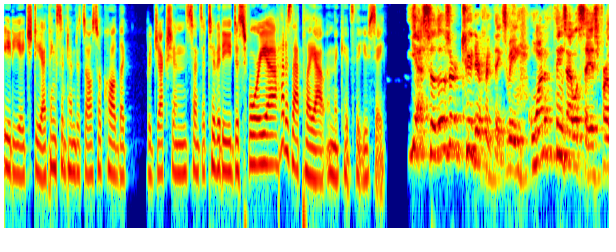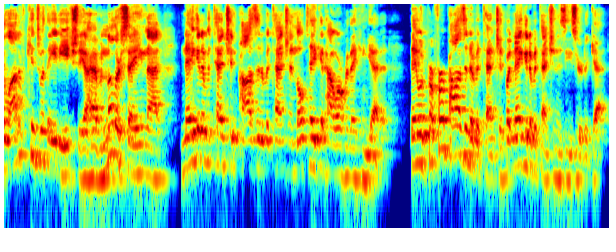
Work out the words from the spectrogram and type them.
ADHD. I think sometimes it's also called like rejection, sensitivity, dysphoria. How does that play out in the kids that you see? Yeah, so those are two different things. I mean, one of the things I will say is for a lot of kids with ADHD, I have another saying that negative attention, positive attention, they'll take it however they can get it. They would prefer positive attention, but negative attention is easier to get.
